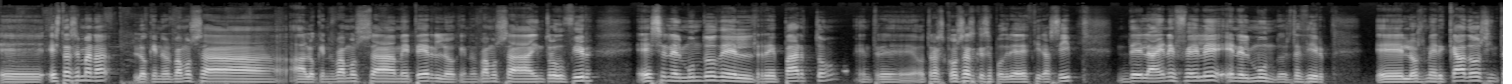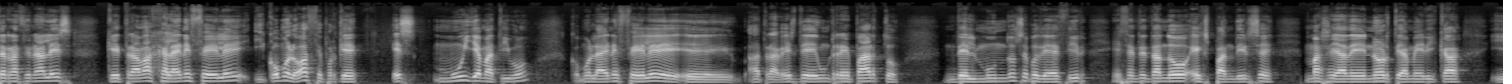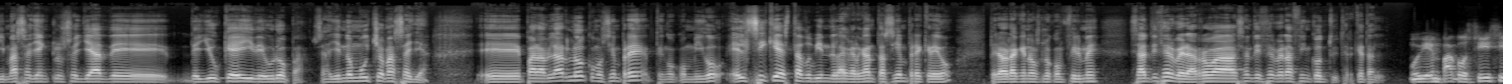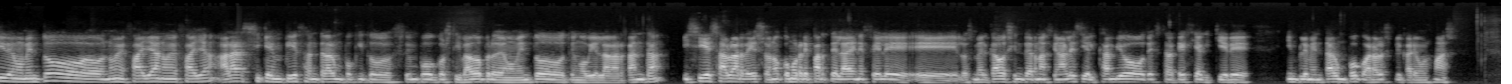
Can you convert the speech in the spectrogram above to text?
Eh, esta semana lo que nos vamos a, a lo que nos vamos a meter, lo que nos vamos a introducir es en el mundo del reparto, entre otras cosas que se podría decir así, de la NFL en el mundo, es decir, eh, los mercados internacionales que trabaja la NFL y cómo lo hace, porque es muy llamativo como la NFL eh, a través de un reparto del mundo, se podría decir, está intentando expandirse más allá de Norteamérica y más allá incluso ya de, de UK y de Europa, o sea, yendo mucho más allá. Eh, para hablarlo, como siempre, tengo conmigo, él sí que ha estado bien de la garganta siempre, creo, pero ahora que nos lo confirme, Santi Cervera, arroba Santi Cervera 5 en Twitter, ¿qué tal? Muy bien, Paco, sí, sí, de momento no me falla, no me falla. Ahora sí que empieza a entrar un poquito, estoy un poco constipado, pero de momento tengo bien la garganta. Y sí es hablar de eso, ¿no? Cómo reparte la NFL eh, los mercados internacionales y el cambio de estrategia que quiere implementar un poco. Ahora lo explicaremos más.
